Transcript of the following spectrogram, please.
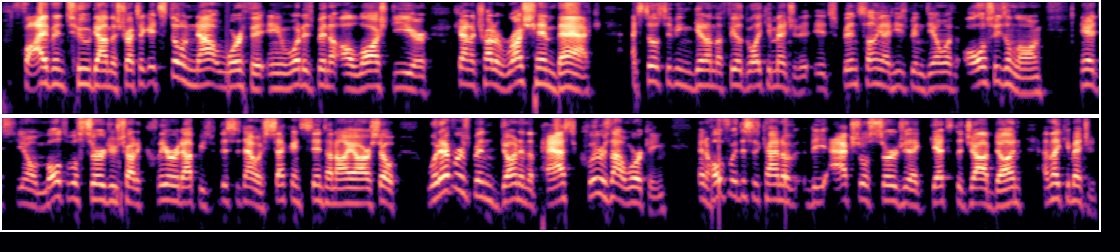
five and two down the stretch, like it's still not worth it in what has been a lost year. Kind of try to rush him back and still see if he can get on the field. Like you mentioned, it, it's been something that he's been dealing with all season long. He had, you know, multiple surgeries try to clear it up. He's this is now his second stint on IR. So whatever has been done in the past, clear is not working. And hopefully, this is kind of the actual surgery that gets the job done. And like you mentioned,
